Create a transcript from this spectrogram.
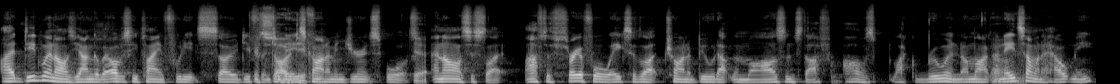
I did when I was younger. But obviously, playing footy, it's so different so to these different. kind of endurance sports. Yeah. And I was just like, after three or four weeks of like trying to build up the miles and stuff, I was like ruined. I'm like, I need someone to help me.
